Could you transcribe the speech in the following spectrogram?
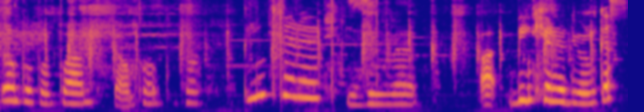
Ram pa pa pam, ram pa pa pam. Bin kere izin ver. Aa, bin kere diyorum kız.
